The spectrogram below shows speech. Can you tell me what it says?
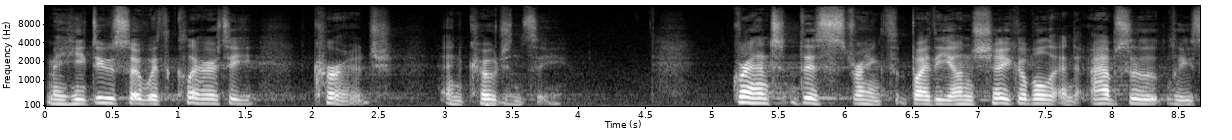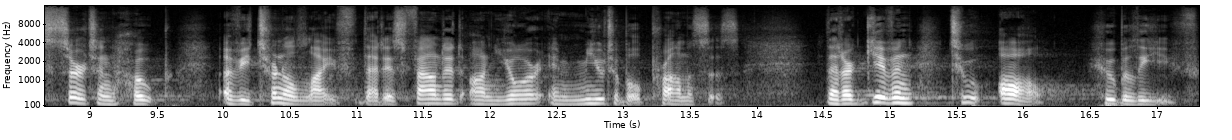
May he do so with clarity, courage, and cogency. Grant this strength by the unshakable and absolutely certain hope of eternal life that is founded on your immutable promises that are given to all who believe.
